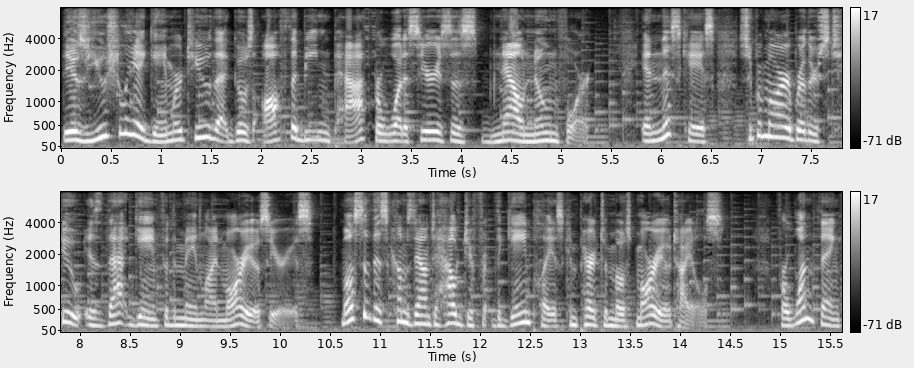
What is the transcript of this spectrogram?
there's usually a game or two that goes off the beaten path for what a series is now known for. In this case, Super Mario Bros. 2 is that game for the mainline Mario series. Most of this comes down to how different the gameplay is compared to most Mario titles. For one thing,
